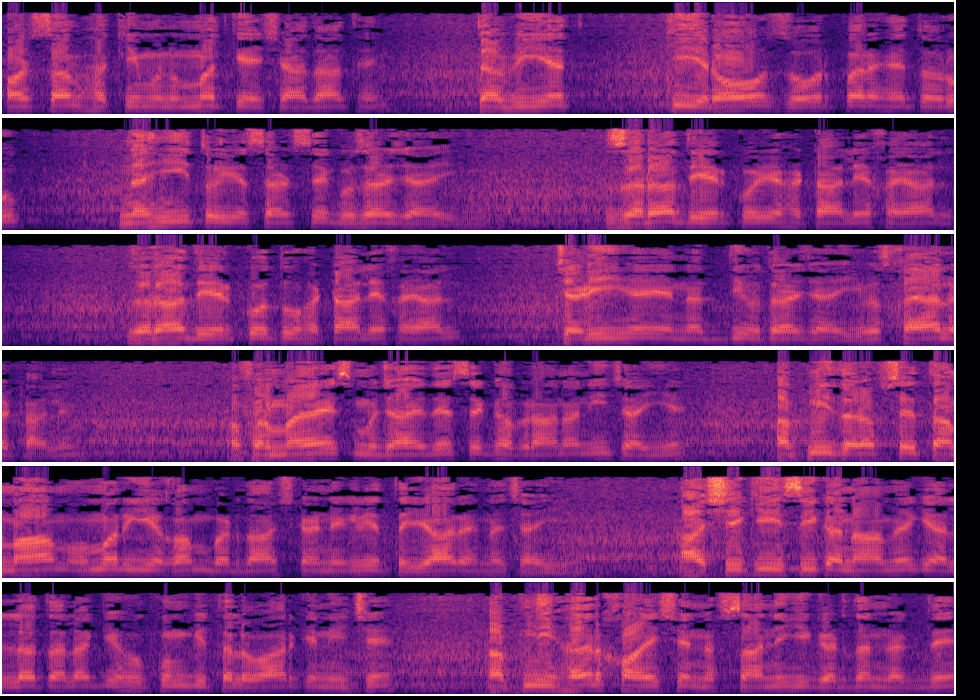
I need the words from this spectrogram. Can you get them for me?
اور سب حکیم الامت کے اشادات ہیں۔ طبیعت کی رو زور پر ہے تو رک، نہیں تو یہ سر سے گزر جائے گی۔ ذرا دیر کو یہ ہٹا لے خیال، ذرا دیر کو تو ہٹا لے خیال، چڑھی ہے یہ ندی اتر جائے گی، بس خیال ہٹا لیں۔ اور فرمایا، اس مجاہدے سے گھبرانا نہیں چاہیے۔ اپنی طرف سے تمام عمر یہ غم برداشت کرنے کے لیے تیار رہنا چاہیے۔ عاشقی اسی کا نام ہے کہ اللہ تعالیٰ کے حکم کی تلوار کے نیچے اپنی ہر خواہش نفسانی کی گردن رکھ دے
